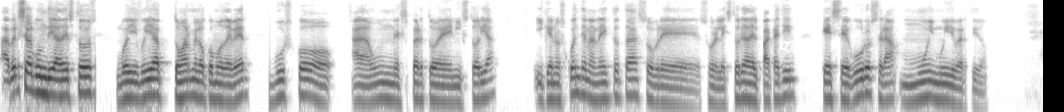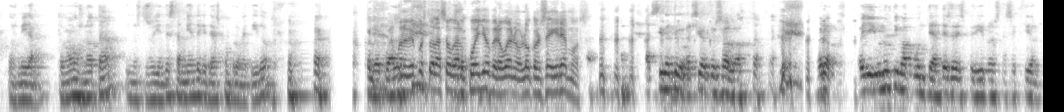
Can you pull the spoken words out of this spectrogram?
A, ver, si algún día de estos voy, voy a tomármelo como deber, busco a un experto en historia y que nos cuenten anécdotas sobre, sobre la historia del packaging, que seguro será muy, muy divertido. Pues mira, tomamos nota y nuestros oyentes también de que te has comprometido. bueno, me he puesto la soga al cuello, pero bueno, lo conseguiremos. has sido tú, has sido tú solo. bueno, oye, y un último apunte antes de despedirnos de esta sección.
